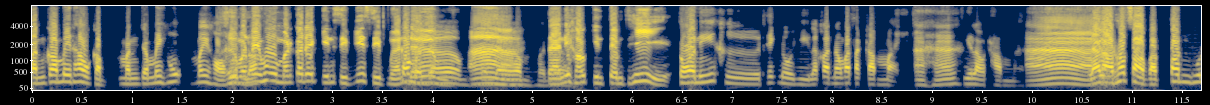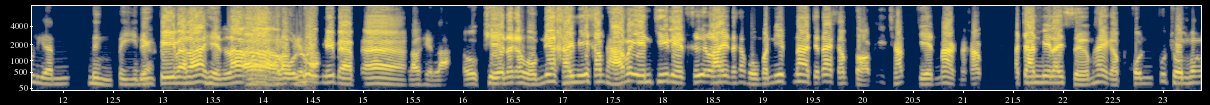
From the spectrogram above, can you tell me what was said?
มันก็ไม่เท่ากับมันจะไม่หุไม่หอมคือมันไม่เะหู้มันก็ได้กินสิบยี่สิบเหมือนก็เหมืเดิอนมเดิมอ่าเหมือนเดิมเหมือนเดิมแต่อันนี่เขากินเต็มที่ตัวนี้คือเทคโนโลยีแล้วก็นวัตกรรมใหม่อ่าฮะที่เราทำมาอ่าแล้วเราทดสอบกับต้นทุเรียนหนึ่งปีหเนี่นึ่ยงปีมาแล้วเห็นแล้วอ่าว่าเราโอ้เห็นละลูกนี้แบบอ่าเราเห็นละโอเคนะครับผมเนี่ยใครมีคำถามว่าเอ็นคีเลตคืออะไรนะครับผมวันนี้น่าจะได้คำตอบที่ชัดเจนมากนะครับ อาจารย์มีอะไรเสริมให้กับคนผู้ชมทั้ง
